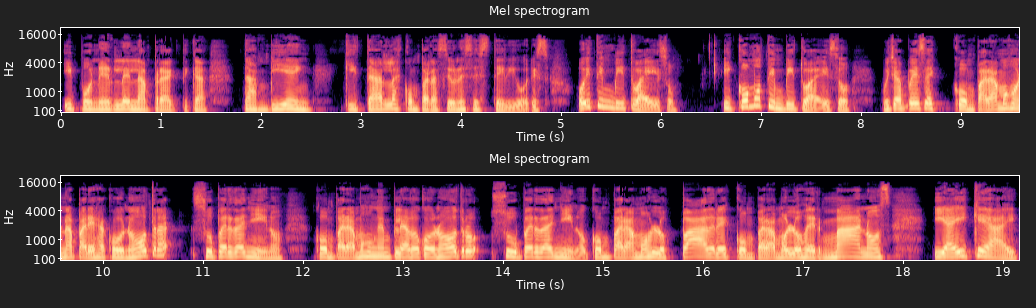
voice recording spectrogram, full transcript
y ponerla en la práctica? También quitar las comparaciones exteriores. Hoy te invito a eso. ¿Y cómo te invito a eso? Muchas veces comparamos una pareja con otra súper dañino. Comparamos un empleado con otro, súper dañino. Comparamos los padres, comparamos los hermanos. ¿Y ahí qué hay?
